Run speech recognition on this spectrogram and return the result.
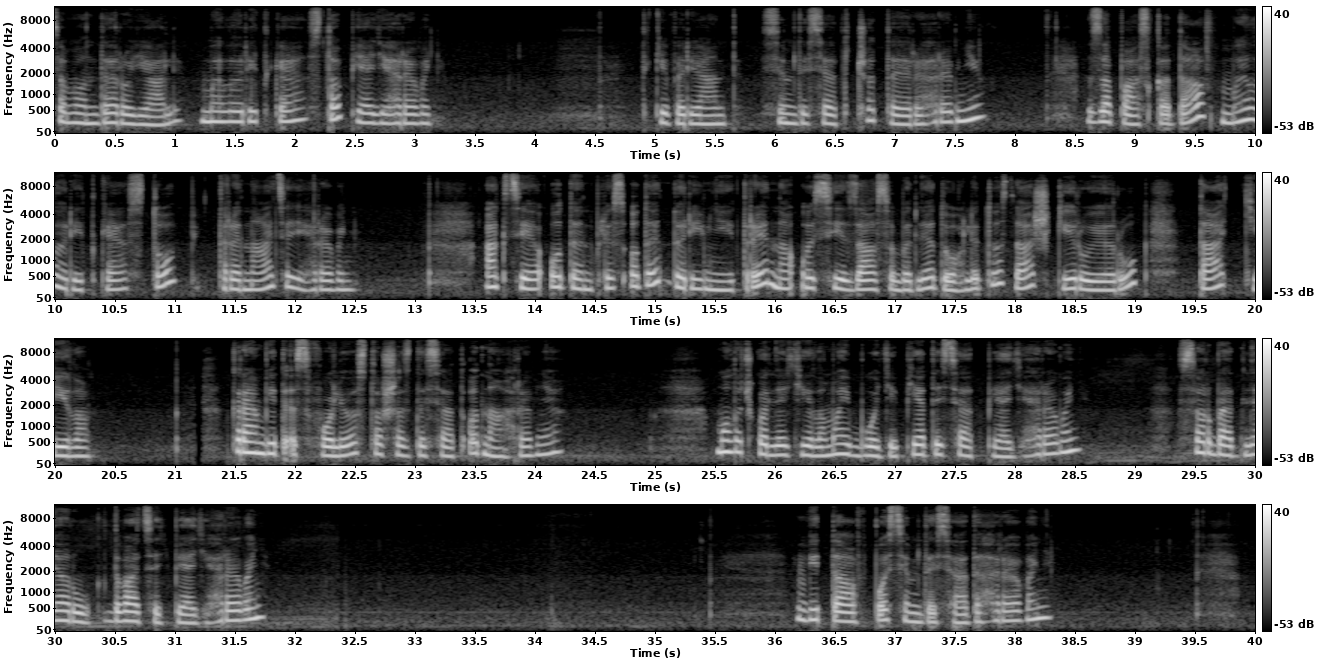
Савон де Рояль мило рідке 105 гривень. Такий варіант 74 гривні. Запаска дав мило рідке 113 гривень. Акція 1 плюс 1 дорівнює 3 на усі засоби для догляду за шкірою рук та тіла. Крем від Esfolio 161 гривня. Молочко для тіла Майбоді 55 гривень. Сорбет для рук 25 гривень. Вітав по 70 гривень.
